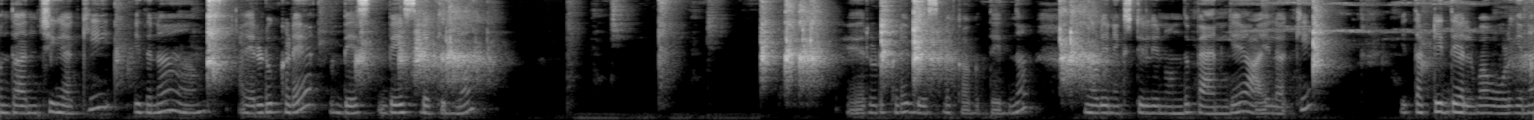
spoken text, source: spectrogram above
ಒಂದು ಹಂಚಿಗೆ ಹಾಕಿ ಇದನ್ನು ಎರಡು ಕಡೆ ಬೇಯಿಸ್ ಬೇಯಿಸ್ಬೇಕಿದ್ನ. ಎರಡು ಕಡೆ ಬೇಯಿಸ್ಬೇಕಾಗುತ್ತೆ ಇದನ್ನ ನೋಡಿ ನೆಕ್ಸ್ಟ್ ಇಲ್ಲಿ ಒಂದು ಪ್ಯಾನ್ಗೆ ಆಯಿಲ್ ಹಾಕಿ. ಈ ತಟ್ಟಿದ್ದೆ ಅಲ್ವಾ ಹೋಳಿಗೆನ?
